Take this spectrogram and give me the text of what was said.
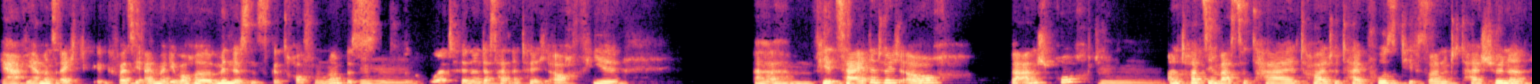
ja, wir haben uns echt quasi einmal die Woche mindestens getroffen, ne, bis mhm. zur Geburt hin. Und das hat natürlich auch viel, ähm, viel Zeit natürlich auch beansprucht. Mhm. Und trotzdem war es total toll, total positiv. Es war eine total schöne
